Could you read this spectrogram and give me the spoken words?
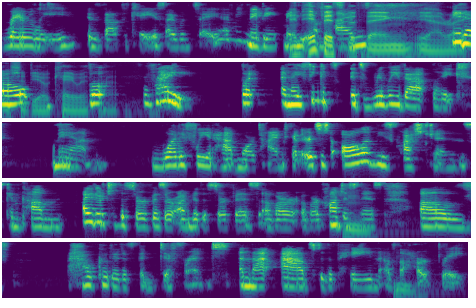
rarely is that the case. I would say. I mean, maybe. maybe and if sometimes. it's the thing, yeah, right. You know, should be okay with but, that. Right, but and I think it's it's really that like, man, what if we had had more time together? It's just all of these questions can come either to the surface or under the surface of our of our consciousness mm. of how could it have been different, and that adds to the pain of the mm. heartbreak.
